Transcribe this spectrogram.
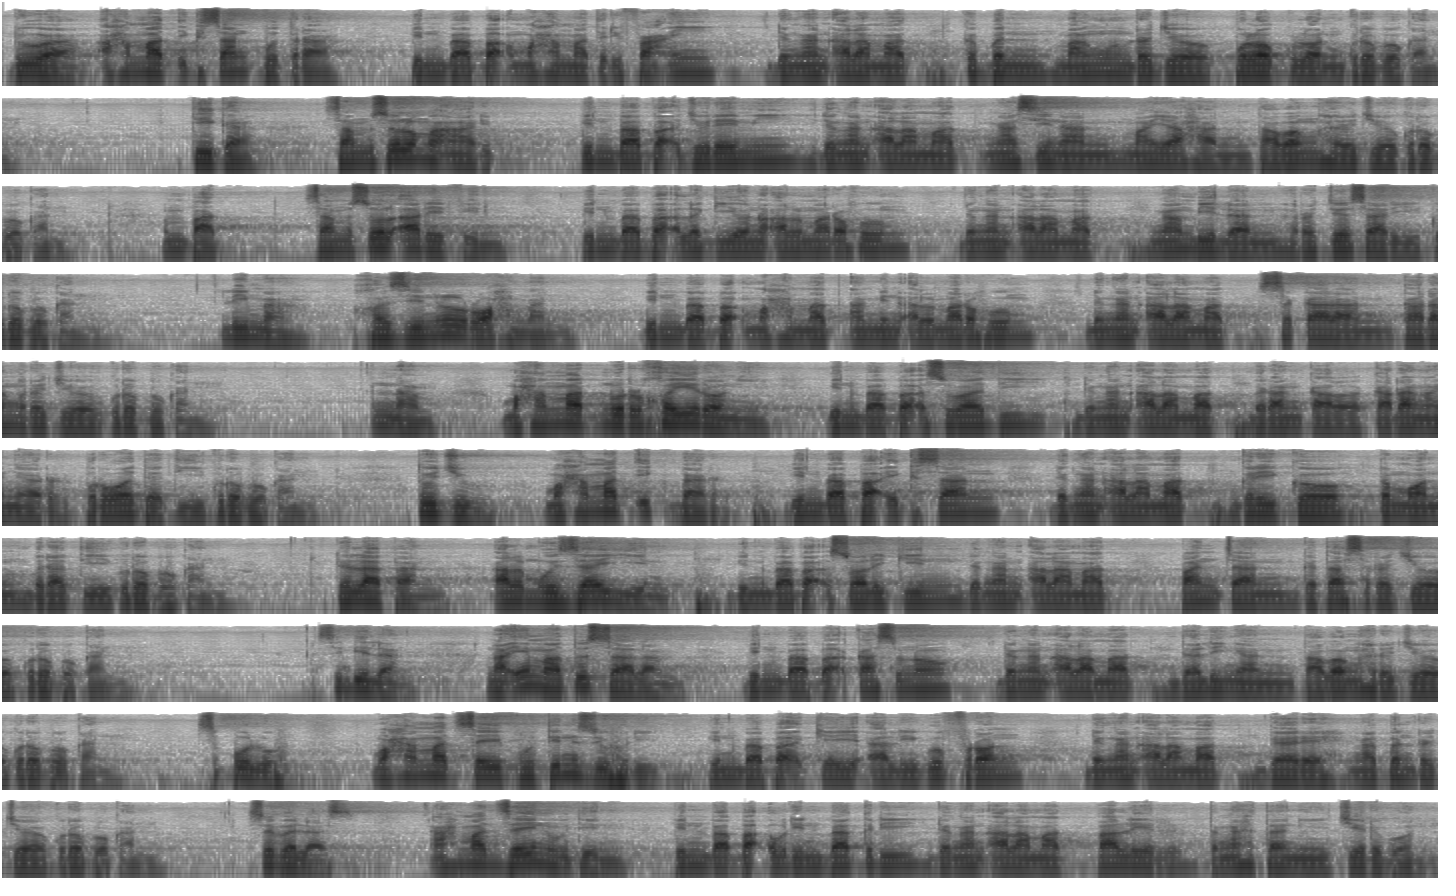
2. Ahmad Iksan Putra bin Bapak Muhammad Rifai dengan alamat Keben Mangun Rejo Pulau Kulon Gerobokan. 3. Samsul Ma'arif bin Bapak Juremi dengan alamat Ngasinan Mayahan Tawang Harjo Gerobokan. 4. Samsul Arifin bin Bapak Legiono Almarhum dengan alamat Ngambilan Rejosari Gerobokan. 5. Khazinul Rahman bin Bapak Muhammad Amin almarhum dengan alamat Sekaran Karangrejo Grobokan. 6. Muhammad Nur Khaironi bin Bapak Suwadi dengan alamat Berangkal Karanganyar Purwodadi Grobokan. 7. Muhammad Iqbar bin Bapak Iksan dengan alamat Gerigo Temon berarti Grobokan. 8. Al Muzayyin bin Bapak Solikin dengan alamat Pancan Getas Rejo Grobokan. 9. Naimatus Salam bin Bapak Kasno dengan alamat Dalingan, Tawang Harjo, Grobogan. 10. Muhammad Saifuddin Zuhri bin Bapak Kiai Ali Gufron dengan alamat Gareh, Ngaben Rejo, Grobogan. 11. Ahmad Zainuddin bin Bapak Udin Bakri dengan alamat Palir, Tengah Tani, Cirebon.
